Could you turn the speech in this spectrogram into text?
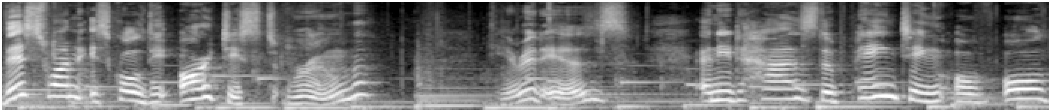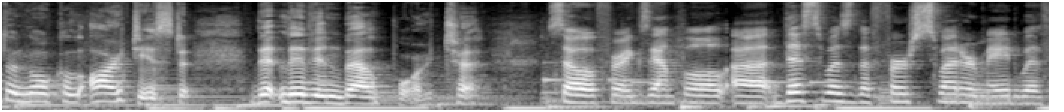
This one is called the artist room. Here it is. And it has the painting of all the local artists that live in Bellport. So, for example, uh, this was the first sweater made with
